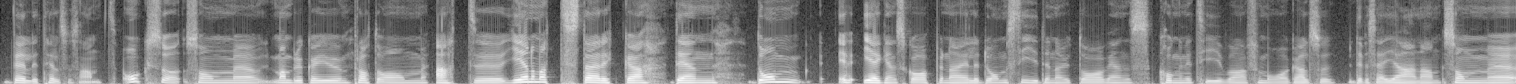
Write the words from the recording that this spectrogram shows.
väldigt hälsosamt. Också som eh, man brukar ju prata om att eh, genom att stärka den, de e-, egenskaperna eller de sidorna utav ens kognitiva förmåga, alltså det vill säga hjärnan, som, eh,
